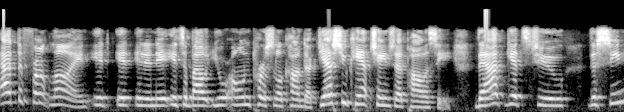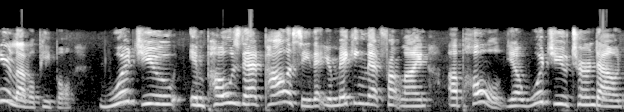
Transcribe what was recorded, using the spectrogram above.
at the front line, it, it, it, it's about your own personal conduct. Yes, you can't change that policy. That gets to the senior level people. Would you impose that policy that you're making that front line uphold? You know, would you turn down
